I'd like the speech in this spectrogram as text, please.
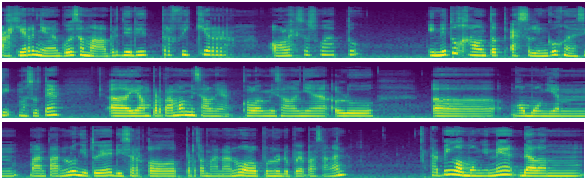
akhirnya gue sama Albert jadi terfikir oleh sesuatu. Ini tuh counted as selingkuh gak sih? Maksudnya eh, yang pertama misalnya kalau misalnya lu eh, ngomongin mantan lu gitu ya di circle pertemanan lu walaupun lu udah punya pasangan tapi ngomonginnya dalam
